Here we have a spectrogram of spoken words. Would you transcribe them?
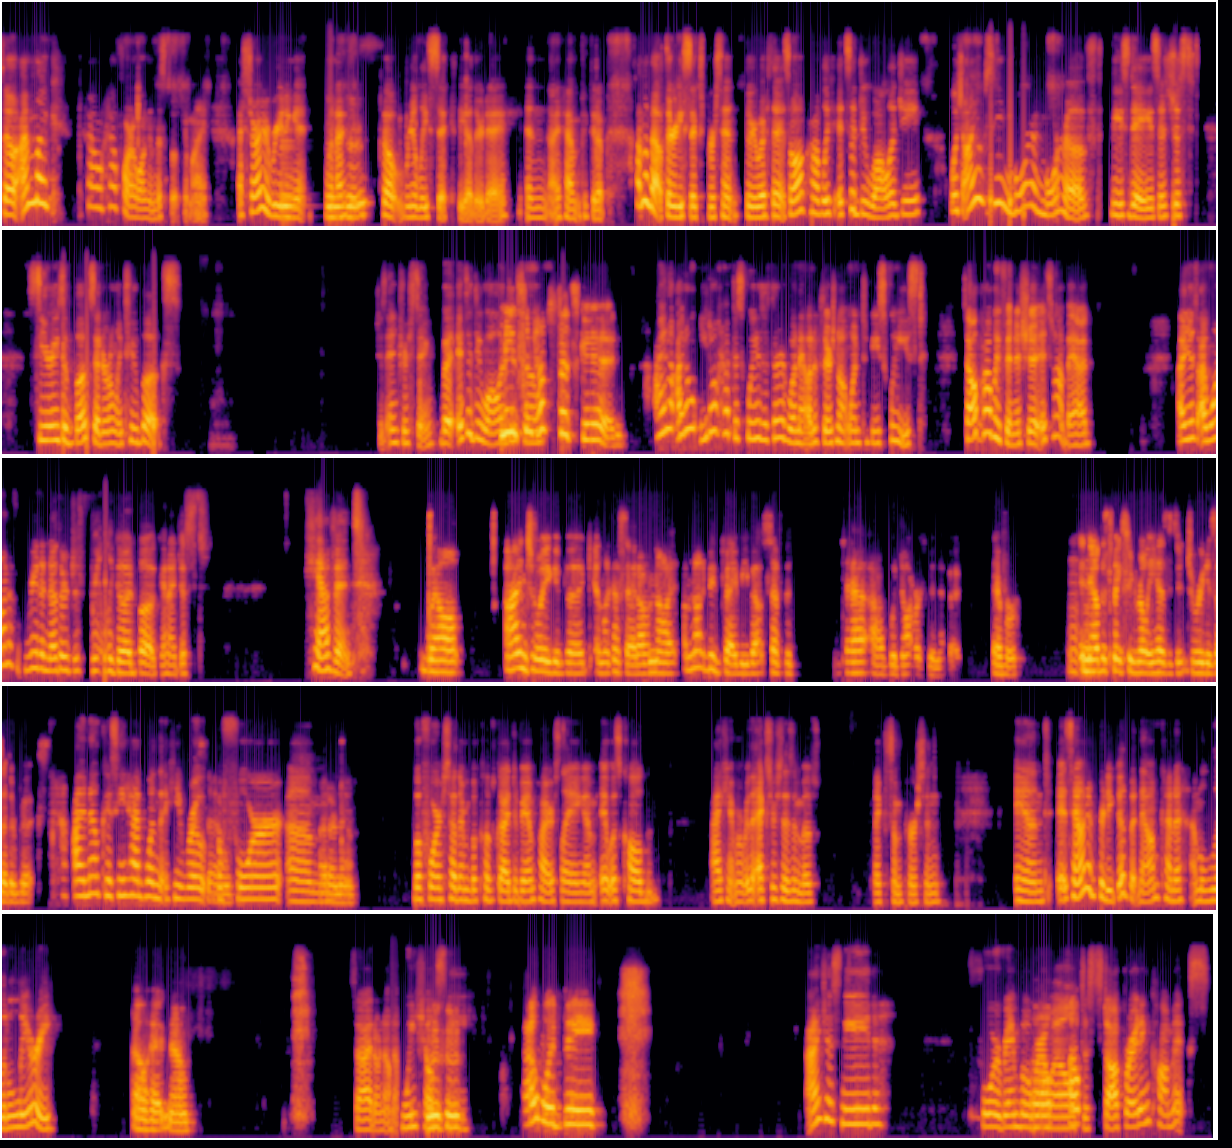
So I'm like, how how far along in this book am I? I started reading it when I Mhm. felt really sick the other day and I haven't picked it up. I'm about 36% through with it. So I'll probably, it's a duology, which I am seeing more and more of these days. It's just series of books that are only two books, which is interesting, but it's a duology. I mean, so sometimes that's good. I don't, I don't, you don't have to squeeze a third one out if there's not one to be squeezed. So I'll probably finish it. It's not bad. I just, I want to read another just really good book and I just haven't. Well, I enjoy a good book, and like I said, I'm not I'm not a big baby about stuff, but that I would not recommend that book ever. Mm-mm. And now this makes me really hesitant to read his other books. I know because he had one that he wrote So, before um I don't know. Before Southern Book Club's Guide to Vampire Slaying. Um, it was called I can't remember the Exorcism of like some person, and it sounded pretty good. But now I'm kind of I'm a little leery, Oh heck no. so I don't know. We shall Mhm. see. I would be. I just need for Rainbow Well, Rowell oh. to stop writing comics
